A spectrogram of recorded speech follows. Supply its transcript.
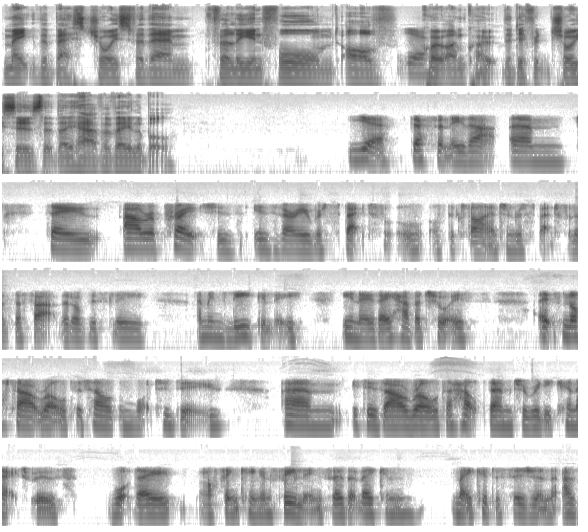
make the best choice for them, fully informed of yeah. quote unquote the different choices that they have available. Yeah, definitely that. Um, so our approach is is very respectful of the client and respectful of the fact that obviously, I mean, legally, you know, they have a choice. It's not our role to tell them what to do. Um, it is our role to help them to really connect with what they are thinking and feeling so that they can make a decision as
